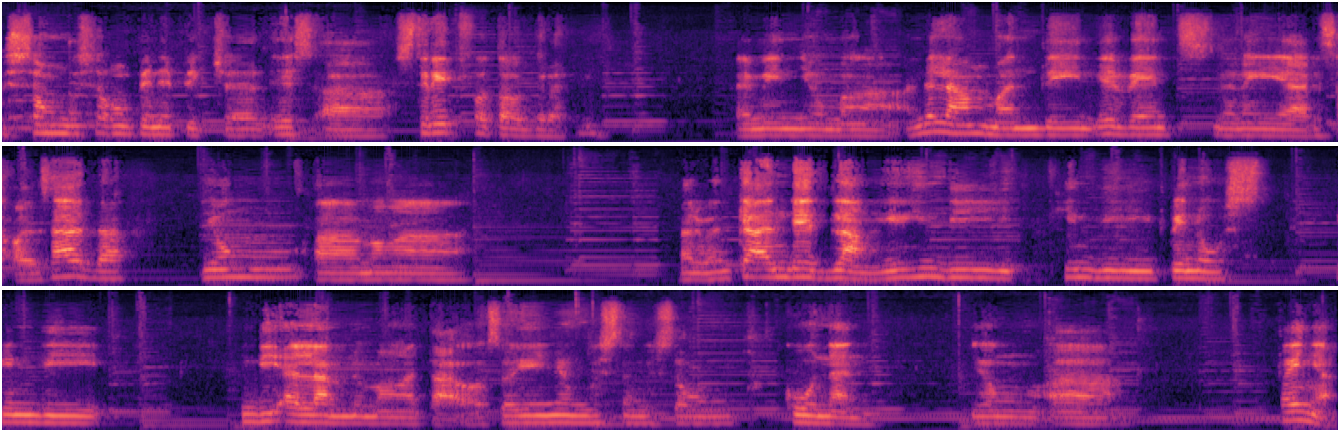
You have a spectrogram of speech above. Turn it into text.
gustong gusto kong pinipicture is uh, street photography. I mean, yung mga, ano lang, mundane events na nangyayari sa kalsada, yung ah, mga, ano ba, candid lang, yung hindi, hindi pinost, hindi, hindi alam ng mga tao. So, yun yung gustong gusto kong kunan. Yung, ah, ayun nga,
